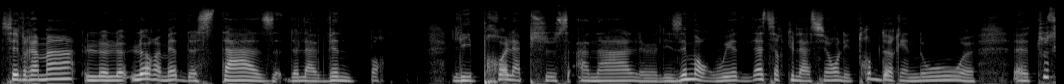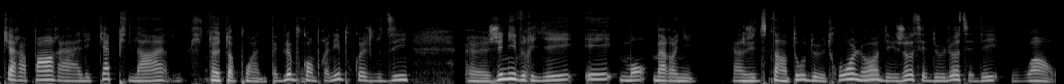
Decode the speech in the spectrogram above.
C'est vraiment le, remède de stase de la veine porte les prolapsus anal, euh, les hémorroïdes, la circulation, les troubles de rénaux, euh, euh, tout ce qui a rapport à les capillaires, c'est un top one. Fait que là, vous comprenez pourquoi je vous dis génévrier et mon marronnier. Quand j'ai dit tantôt deux, trois, là, déjà, ces deux-là, c'est des wow.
